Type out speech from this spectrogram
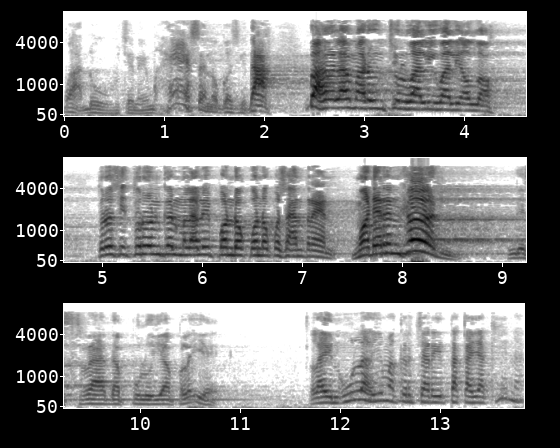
Waduh, cenah mah hese nu geus kita. bahala maruncul wali-wali Allah. Terus diturunkan melalui pondok-pondok pesantren. Modern kan geus rada puluya pleye lain ulah ieu mah carita kayakkinan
